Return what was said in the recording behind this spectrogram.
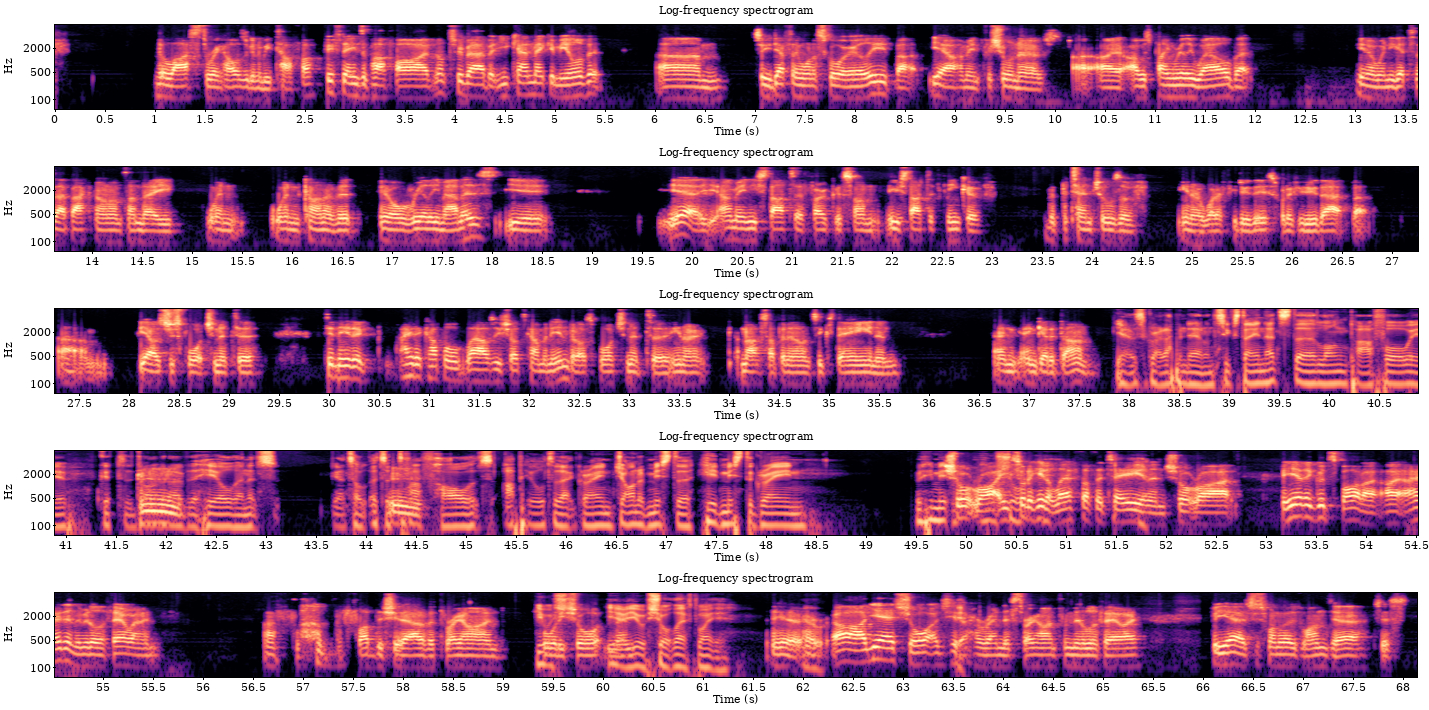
the last three holes are going to be tougher. 15's a par five, not too bad, but you can make a meal of it. Um, so you definitely want to score early, but yeah, I mean, for sure, nerves. I, I, I, was playing really well, but you know, when you get to that back nine on Sunday, when when kind of it it all really matters, you yeah, I mean, you start to focus on, you start to think of the potentials of, you know, what if you do this, what if you do that, but um, yeah, I was just fortunate to didn't hit a I hit a couple lousy shots coming in, but I was fortunate to you know nice up and down on sixteen and and and get it done. Yeah, it's a great up and down on sixteen. That's the long par four where you get to drive mm. it over the hill, and it's it's a it's a mm. tough hole. It's uphill to that green. John had missed the he'd missed the green. But he missed, short right. He, sort of hit a left off the tee yeah. and then short right. But he had a good spot. I, I, I had in the middle of the fairway and I flubbed, flubbed the shit out of a three iron you 40 sh- short. Yeah, then, you were short left, weren't you? Yeah. Oh, yeah, short. I just hit yeah. a horrendous three iron from the middle of the fairway. But yeah, it's just one of those ones. Yeah, just,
